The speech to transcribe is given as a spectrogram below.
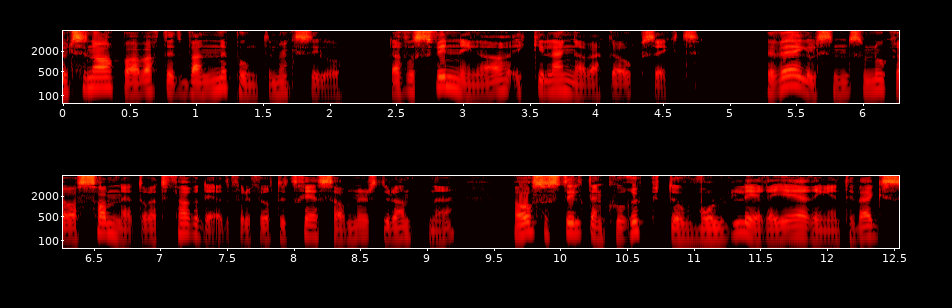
Ayotzinapa har vært et vendepunkt i Mexico, der forsvinninger ikke lenger vekker oppsikt. Bevegelsen, som nå krever sannhet og rettferdighet for de 43 savnede studentene, har også stilt den korrupte og voldelige regjeringen til veggs.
